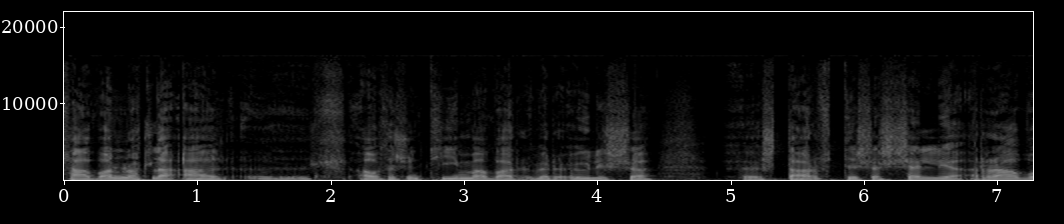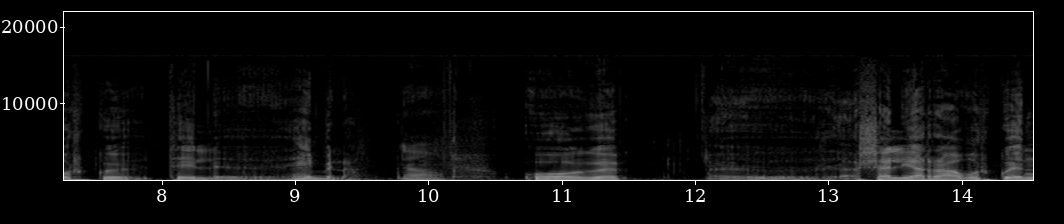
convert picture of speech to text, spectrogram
það var náttúrulega að uh, á þessum tíma var verið auglýsa uh, starf til að selja raforku til uh, heimila Já. og að selja raforku en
